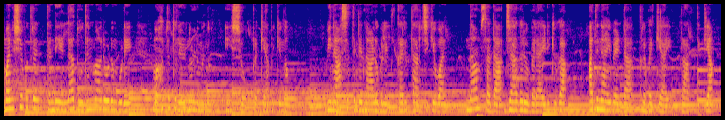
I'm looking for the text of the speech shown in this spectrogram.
മനുഷ്യപുത്രൻ തന്റെ എല്ലാ ദൂതന്മാരോടും കൂടെ മഹത്വത്തിൽ എഴുന്നള്ളുമെന്നും ഈശോ പ്രഖ്യാപിക്കുന്നു. വിനാശത്തിന്റെ നാളുകളിൽ കരുത്താർജിക്കുവാൻ നാം സദാ ജാഗരൂപരായിരിക്കുക. അതിനായി വേണ്ട കൃപയ്ക്കായി പ്രാർത്ഥിക്കാം.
